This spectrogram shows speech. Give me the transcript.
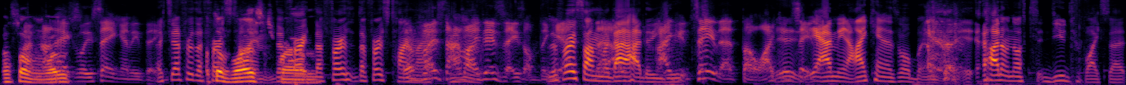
What's a I'm not voice? actually saying anything. Except for the What's a first voice time. The, fir- from? the first, the first time. I- first time I did say something. The yes, first time but the I- had to I be- could say that though. I Uh, can say yeah, I mean, I can as well, but uh, I don't know if YouTube likes that.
